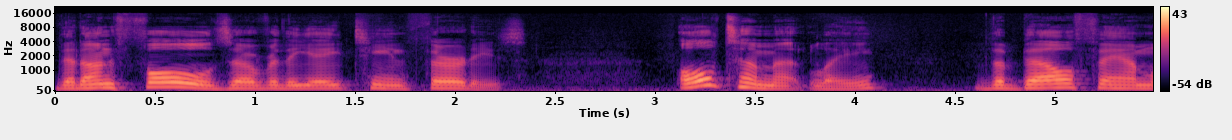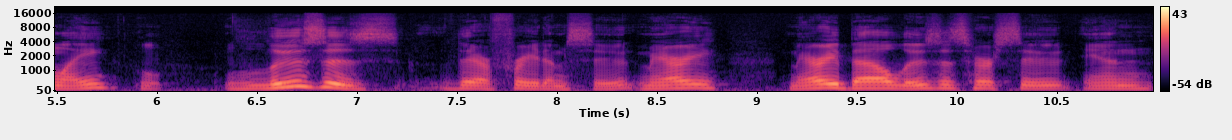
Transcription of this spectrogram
that unfolds over the 1830s. Ultimately, the Bell family loses their freedom suit. Mary, Mary Bell loses her suit in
